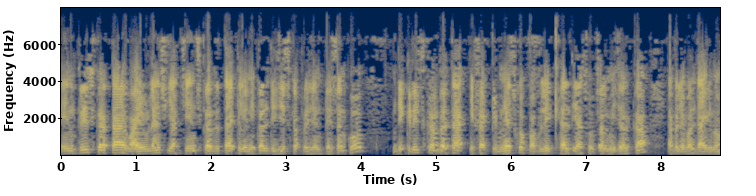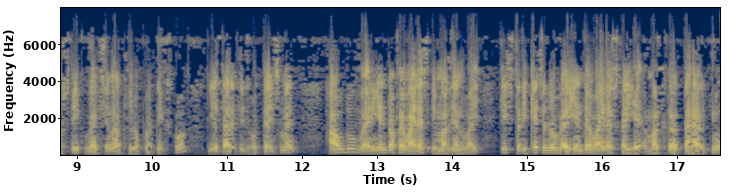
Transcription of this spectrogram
इंक्रीज करता है वायोलेंस या चेंज कर देता है क्लिनिकल डिज़ीज़ का प्रेजेंटेशन को। डिक्रीज कर देता है इफेक्टिवनेस को पब्लिक हेल्थ या सोशल मेजर का अवेलेबल डायग्नोस्टिक वैक्सीन और थीरोप्रोटिक्स को। ये सारे चीज़ होते हैं इसमें। How do variant of a virus emerge and why किस तरीके से जो वेरिएंट है वायरस का ये इमर्ज करता है और क्यों?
